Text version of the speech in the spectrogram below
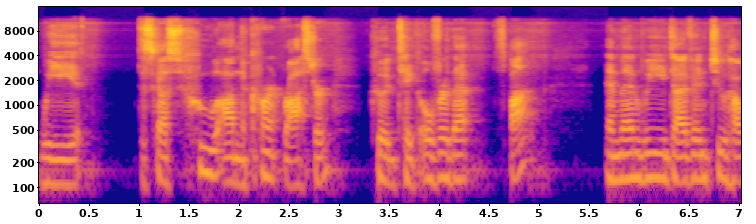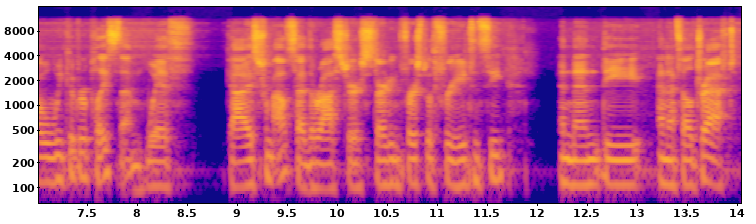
We discuss who on the current roster could take over that spot. And then we dive into how we could replace them with guys from outside the roster, starting first with free agency and then the NFL draft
